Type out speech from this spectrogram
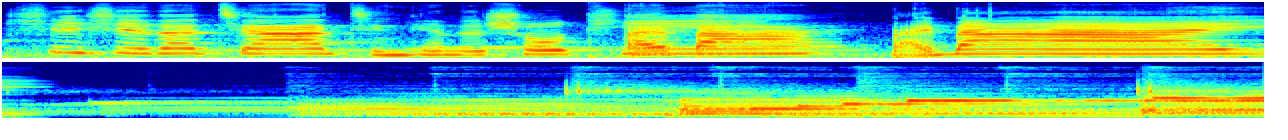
谢谢大家今天的收听，拜拜，拜拜。thank you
